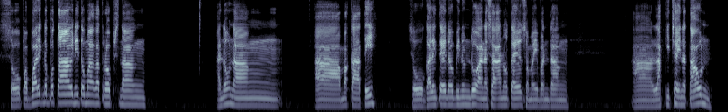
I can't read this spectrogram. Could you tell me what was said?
So, pabalik na po tayo nito mga katrops ng ano ng ah Makati. So, galing tayo ng Binundo, ah, nasa ano tayo sa may bandang ah Lucky Chinatown.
